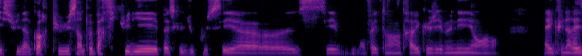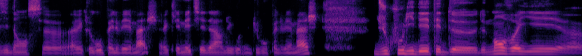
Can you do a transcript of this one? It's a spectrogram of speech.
issue d'un corpus un peu particulier parce que du coup, c'est euh, en fait un travail que j'ai mené en, avec une résidence euh, avec le groupe LVMH, avec les métiers d'art du, du, groupe LVMH. Du coup, l'idée était de, de m'envoyer euh,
